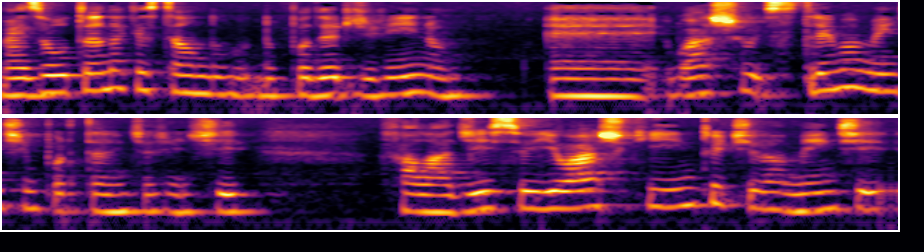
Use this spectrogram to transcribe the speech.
Mas voltando à questão do, do poder divino, é, eu acho extremamente importante a gente falar disso e eu acho que intuitivamente,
